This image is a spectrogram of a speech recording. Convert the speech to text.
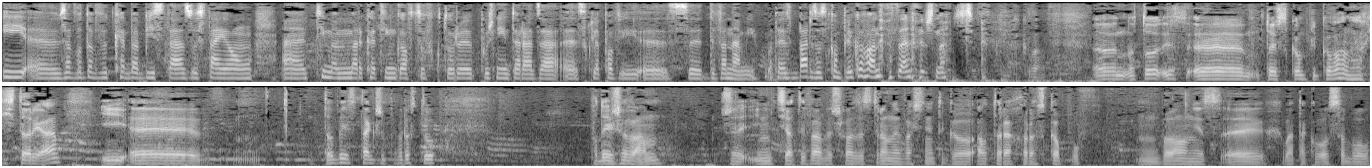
i e, zawodowy kebabista zostają e, teamem marketingowców, który później doradza e, sklepowi e, z dywanami, bo to jest bardzo skomplikowana zależność. Skomplikowana. E, no to jest, e, to jest skomplikowana historia i to jest tak, że po prostu podejrzewam, że inicjatywa wyszła ze strony właśnie tego autora horoskopów, bo on jest chyba taką osobą,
